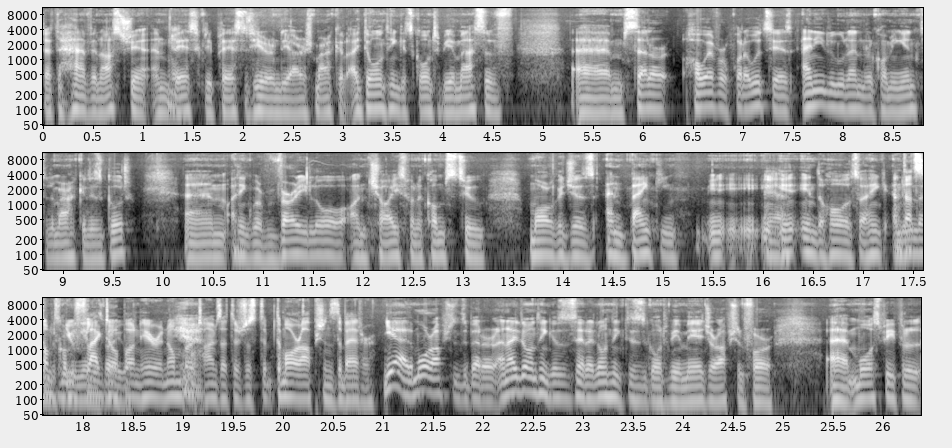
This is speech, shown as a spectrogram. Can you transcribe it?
that they have in Austria and yeah. basically place it here in the Irish market. I don't think it's going to be a massive um, seller. However, what I would say is any new lender coming into the market is good. Um, I think we're very low on choice when it comes to mortgages and banking in, yeah. in, in the whole. So I think and that's something you flagged up good. on here a number yeah. of times that there's just the, the, more options the better. Yeah, the more options the better. And I don't think, as I said, I don't think this is going to be a major option for uh, most people,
